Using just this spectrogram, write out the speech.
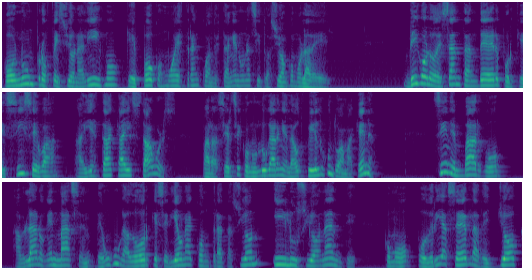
con un profesionalismo que pocos muestran cuando están en una situación como la de él. Digo lo de Santander porque si se va, ahí está Kyle Stowers para hacerse con un lugar en el outfield junto a McKenna. Sin embargo, hablaron en Massen de un jugador que sería una contratación ilusionante, como podría ser la de Jock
